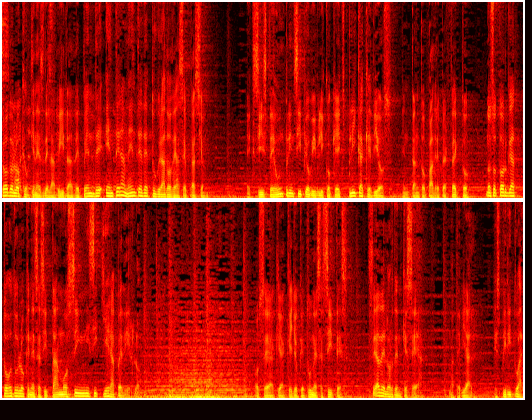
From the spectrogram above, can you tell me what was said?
Todo lo que obtienes de la vida depende enteramente de tu grado de aceptación. Existe un principio bíblico que explica que Dios, en tanto Padre Perfecto, nos otorga todo lo que necesitamos sin ni siquiera pedirlo. O sea que aquello que tú necesites, sea del orden que sea, material, espiritual,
